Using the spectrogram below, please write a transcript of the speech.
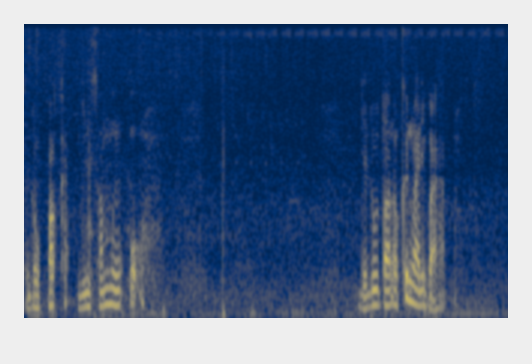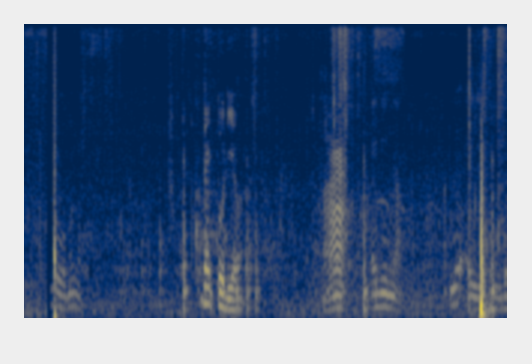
สะดุกป๊อกครับยิงซ้อมมือโอ้เดี๋ยวดูตอนเอาขึ้นมาดีกว่าครับได้ตัวเดียวอ่าไอ้นินอะเลือกไอ้โด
